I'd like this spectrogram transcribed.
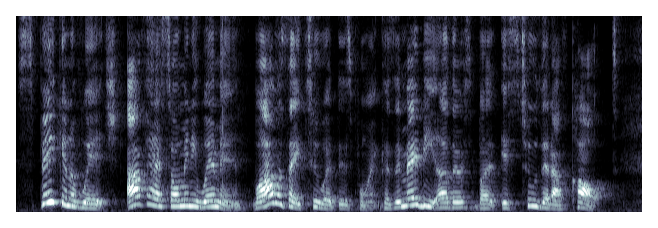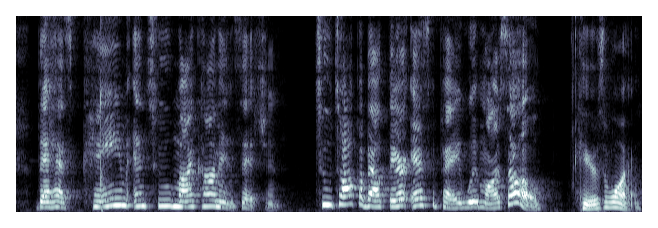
Speaking of which, I've had so many women, well, I would say two at this point, because it may be others, but it's two that I've caught that has came into my comment section to talk about their escapade with Marsau. Here's one.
